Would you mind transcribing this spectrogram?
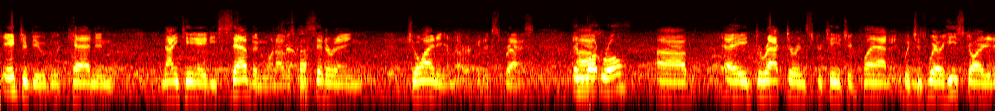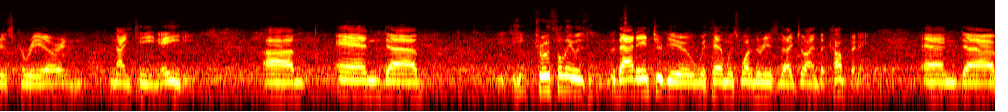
interviewed with Ken in 1987 when I was considering joining American Express. In what Uh, role? uh, a director in strategic planning, which is where he started his career in 1980. Um, and uh, he truthfully was that interview with him was one of the reasons I joined the company. And uh,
